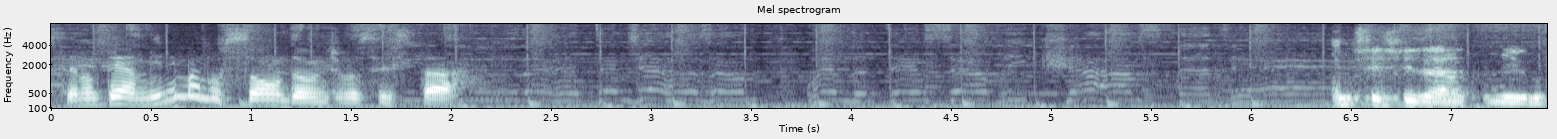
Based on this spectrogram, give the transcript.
Você não tem a mínima noção de onde você está. O que vocês fizeram comigo?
